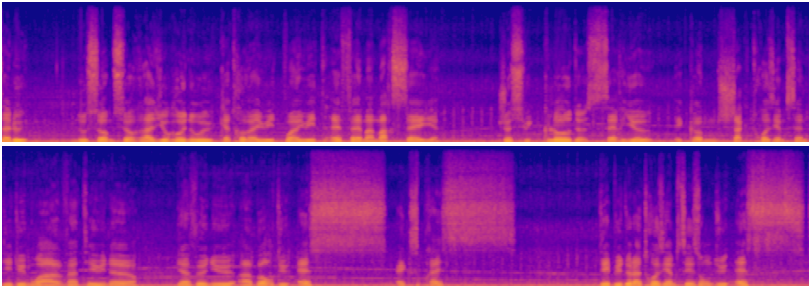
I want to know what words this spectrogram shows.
Salut, nous sommes sur Radio Grenouille 88.8 FM à Marseille. Je suis Claude Sérieux et comme chaque troisième samedi du mois à 21h, bienvenue à bord du S Express. Début de la troisième saison du S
